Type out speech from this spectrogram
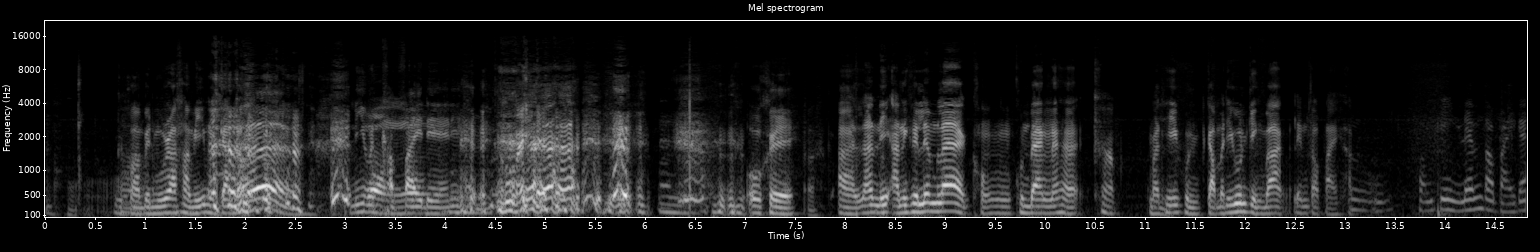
โอ้โหมีความเป็นมูราคามิเหมือนกันเนาะเออนี่มันขับไฟเดย์นี่โอเค อ่าแล้วอันนี้อันนี้คือเล่มแรกของคุณแบงค์นะฮะครับ มาที่คุณกลับมาที่คุณกิ่งบ้างเล่มต่อไปครับอืม ของจริงเล่มต่อไปก็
